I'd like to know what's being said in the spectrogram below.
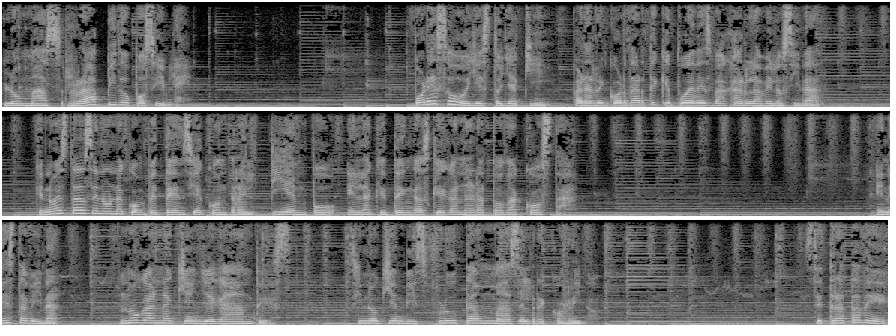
lo más rápido posible. Por eso hoy estoy aquí, para recordarte que puedes bajar la velocidad, que no estás en una competencia contra el tiempo en la que tengas que ganar a toda costa. En esta vida, no gana quien llega antes, sino quien disfruta más del recorrido. Se trata de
